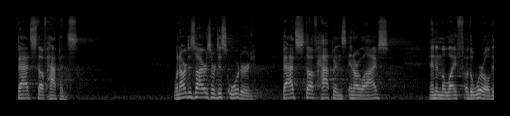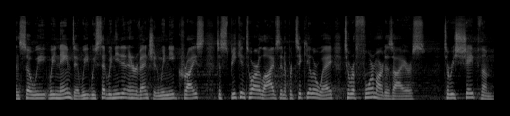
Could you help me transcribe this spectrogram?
bad stuff happens. When our desires are disordered, bad stuff happens in our lives and in the life of the world. And so we, we named it. We, we said we need an intervention. We need Christ to speak into our lives in a particular way, to reform our desires, to reshape them,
